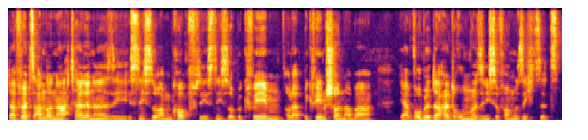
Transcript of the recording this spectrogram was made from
Dafür hat es andere Nachteile. Ne? Sie ist nicht so am Kopf, sie ist nicht so bequem oder bequem schon, aber ja, wobbelt da halt rum, weil sie nicht so vorm Gesicht sitzt.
